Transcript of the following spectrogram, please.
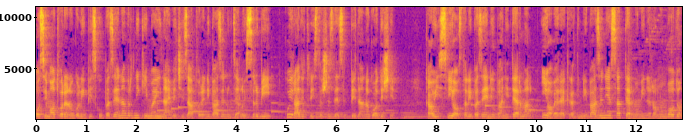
Osim otvorenog olimpijskog bazena, Vrdnik ima i najveći zatvoreni bazen u celoj Srbiji, koji radi 365 dana godišnje. Kao i svi ostali bazeni u Banji Termal, i ovaj rekreativni bazen je sa termomineralnom vodom,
